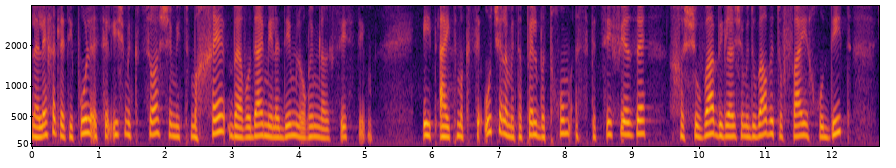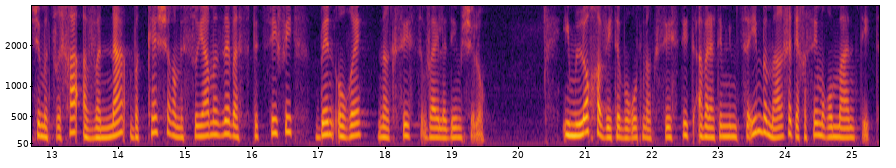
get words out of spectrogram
ללכת לטיפול אצל איש מקצוע שמתמחה בעבודה עם ילדים להורים נרקסיסטים. ההתמקצעות של המטפל בתחום הספציפי הזה חשובה בגלל שמדובר בתופעה ייחודית שמצריכה הבנה בקשר המסוים הזה והספציפי בין הורה נרקסיסט והילדים שלו. אם לא חוויתם הורות נרקסיסטית, אבל אתם נמצאים במערכת יחסים רומנטית,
